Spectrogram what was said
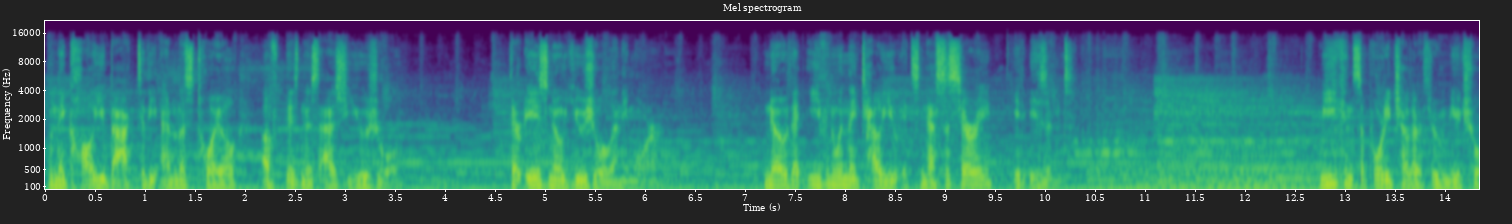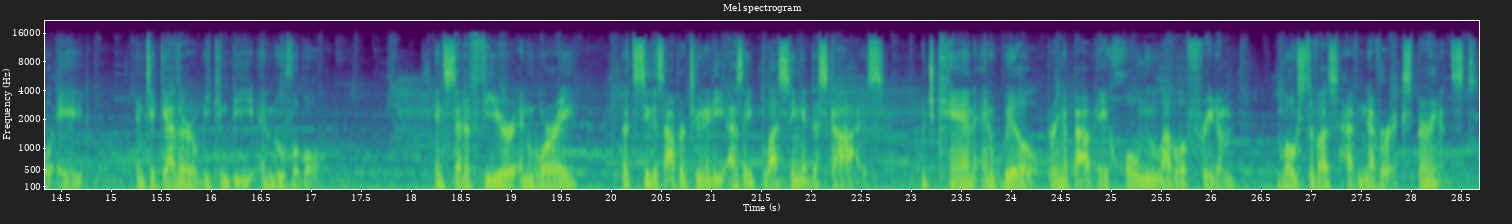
when they call you back to the endless toil of business as usual. There is no usual anymore. Know that even when they tell you it's necessary, it isn't. We can support each other through mutual aid, and together we can be immovable. Instead of fear and worry, let's see this opportunity as a blessing in disguise, which can and will bring about a whole new level of freedom most of us have never experienced.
